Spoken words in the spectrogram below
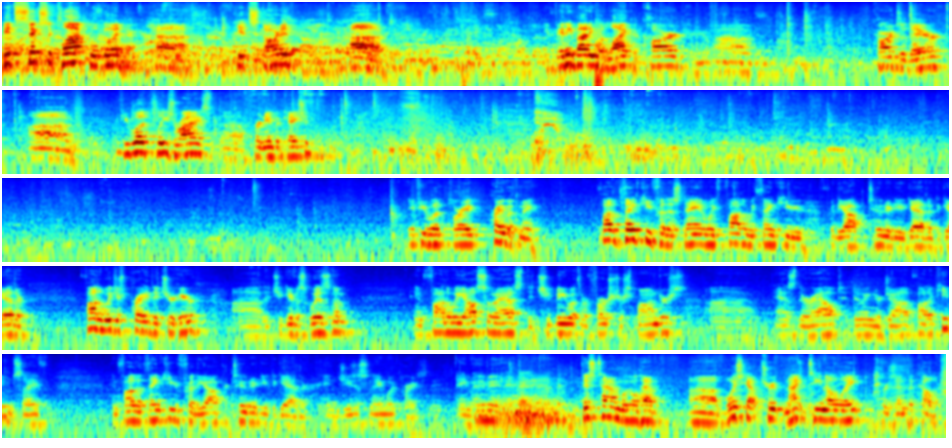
It's six o'clock. We'll go ahead and uh, get started. Uh, If anybody would like a card, uh, cards are there. Uh, If you would, please rise uh, for an invocation. If you would, pray, pray with me. Father, thank you for this day, and we, Father, we thank you for the opportunity to gather together. Father, we just pray that you're here, uh, that you give us wisdom, and Father, we also ask that you be with our first responders uh, as they're out doing their job. Father, keep them safe. And Father, thank you for the opportunity to gather. In Jesus' name we pray. Amen. Amen. This time we will have uh, Boy Scout Troop 1908 present the colors.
